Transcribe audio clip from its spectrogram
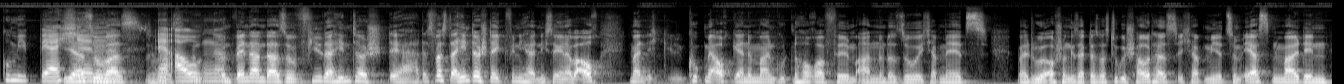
Gummibärchen. Ja, sowas. sowas. Äh, Augen. Und, und wenn dann da so viel dahinter, ja, das, was dahinter steckt, finde ich halt nicht so gerne. Aber auch, ich meine, ich gucke mir auch gerne mal einen guten Horrorfilm an oder so. Ich habe mir jetzt, weil du auch schon gesagt hast, was du geschaut hast, ich habe mir zum ersten Mal den,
